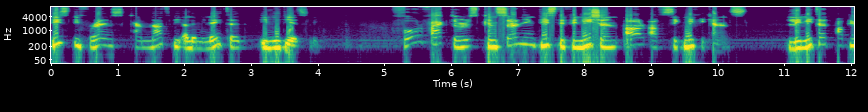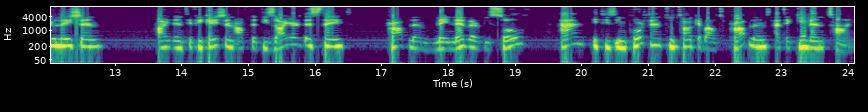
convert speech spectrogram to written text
This difference cannot be eliminated immediately. Four factors concerning this definition are of significance. Limited population, identification of the desired state, problem may never be solved, and it is important to talk about problems at a given time.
